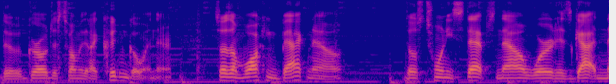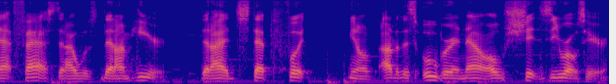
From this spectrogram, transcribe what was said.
the girl just told me that I couldn't go in there. So as I'm walking back now, those 20 steps now word has gotten that fast that I was that I'm here that I had stepped foot you know out of this Uber and now oh shit zeros here.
